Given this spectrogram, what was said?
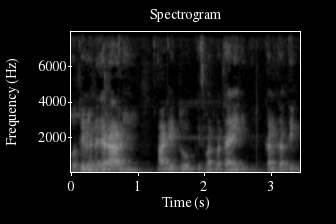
होते हुए नज़र आ रहे हैं। आगे तो किस्मत बताएगी कल का दिन।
